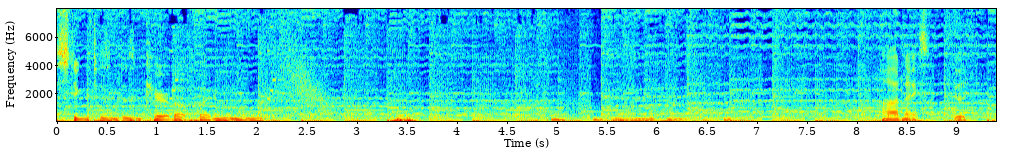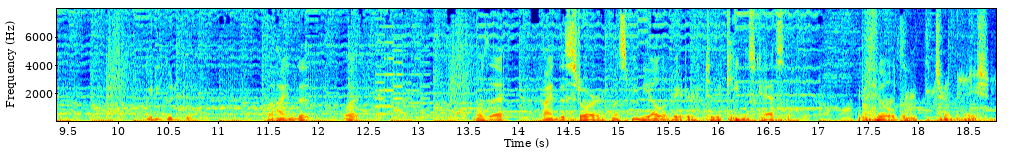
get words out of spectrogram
Stigmatism doesn't care about fighting anymore. Ah, nice. Good. Goody, goody, good. Behind the. What? What was that? Behind the store must be the elevator to the king's castle. You're filled with determination.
